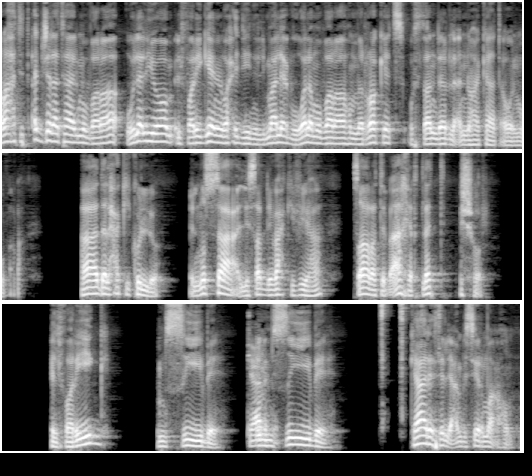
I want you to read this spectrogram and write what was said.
فراحت تأجلت هاي المباراة ولليوم الفريقين الوحيدين اللي ما لعبوا ولا مباراة هم ال Rockets وال Thunder لأنه هاي كانت أول مباراة. هذا الحكي كله النص ساعة اللي صار لي بحكي فيها صارت بآخر ثلاث أشهر. الفريق مصيبة كارثة. مصيبة. كارثة اللي عم بيصير معهم.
